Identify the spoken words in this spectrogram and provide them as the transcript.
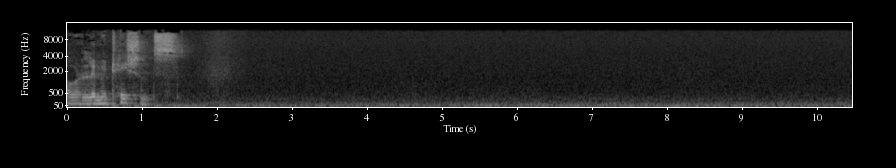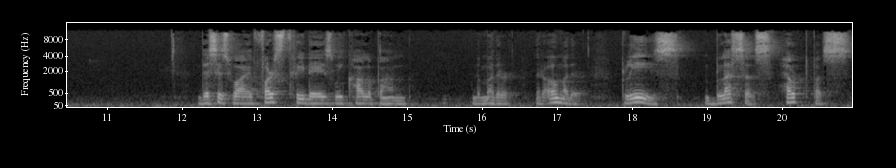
our limitations. This is why first three days we call upon the mother, that, oh mother, please bless us, help us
